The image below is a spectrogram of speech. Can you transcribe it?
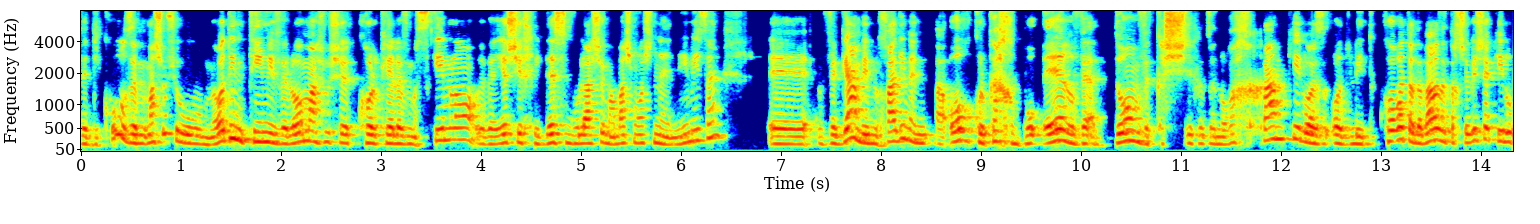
ודיקור זה משהו שהוא מאוד אינטימי ולא משהו שכל כלב מסכים לו ויש יחידי סגולה שממש ממש נהנים מזה אה, וגם במיוחד אם האור כל כך בוער ואדום וקשה וזה נורא חם כאילו אז עוד לדקור את הדבר הזה תחשבי שכאילו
